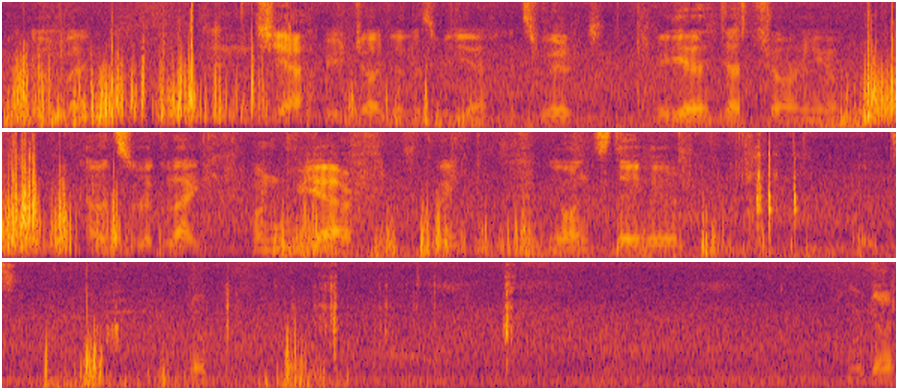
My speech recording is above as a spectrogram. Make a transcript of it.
Welcome back. And yeah, hope you enjoyed this video. It's weird video just showing you how it's look like on VR. Wait, you want to stay here? Wait. Nope. Okay.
